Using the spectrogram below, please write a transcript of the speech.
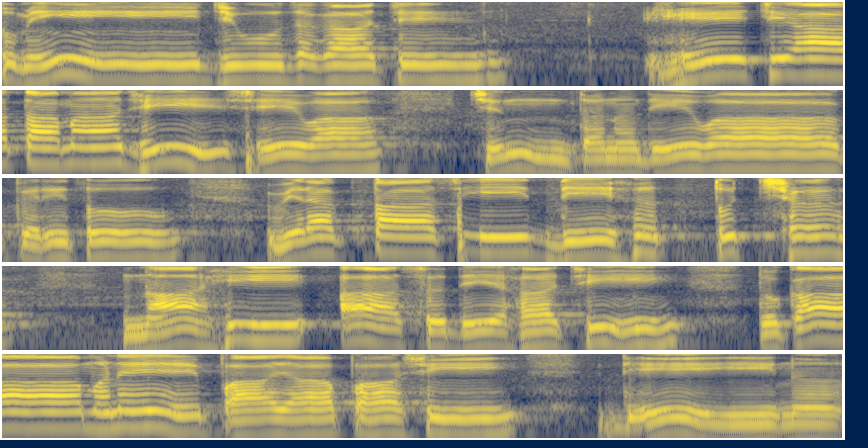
तुम्ही जीव जगाचे. हेची आता माझी सेवा चिंतन देवा करीतो. विरक्तासी देह तुच्छ नाही आस देहाची. तुका म्हणे पायापाशी देईन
